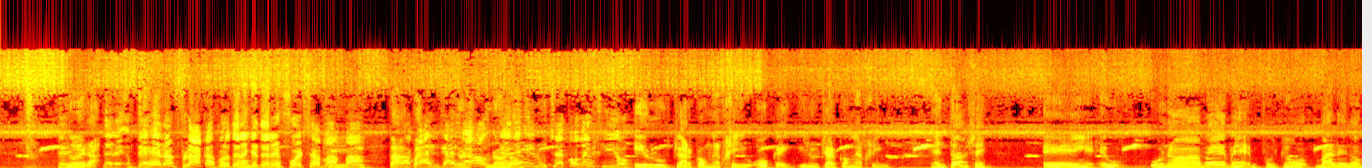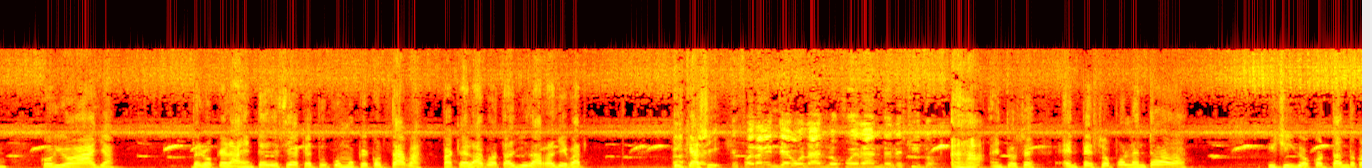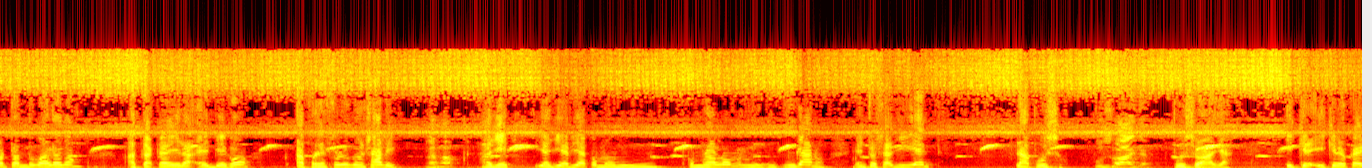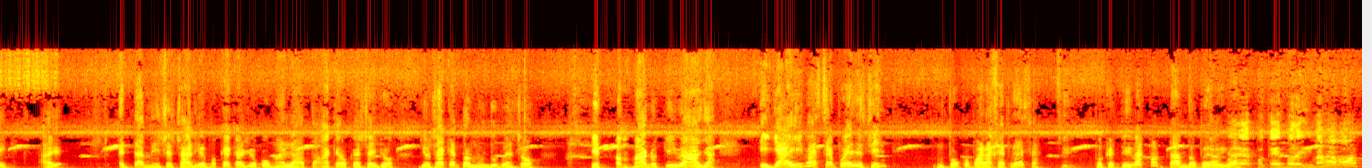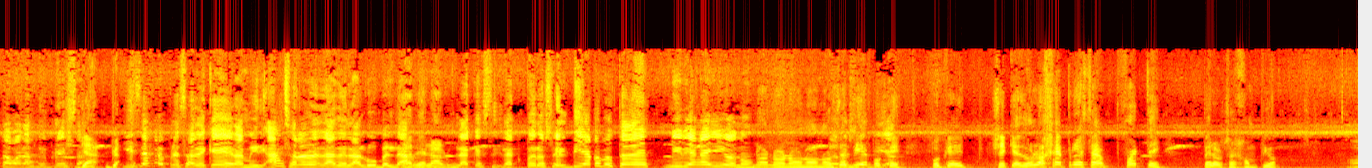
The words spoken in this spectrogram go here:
no era... Ustedes eran flacas, pero tenían que tener fuerza para cargarlas a ustedes y luchar con el río. Y luchar con el río, ok, y luchar con el río. Entonces, eh, una vez, pues yo, Valedón cogió a Aya, pero que la gente decía que tú como que cortabas para que el agua te ayudara a llevar y casi... Que fueran en diagonal, no fueran derechitos. Ajá, entonces empezó por la entrada y siguió cortando, cortando valedón hasta que él, llegó a Francisco González. Ajá. Allí, y allí había como un, como una loma, un, gano. Entonces allí él la puso. Puso allá. Puso allá. Y, y creo que él también se salió porque cayó con el ataque o qué sé yo. Yo sé que todo el mundo pensó en las manos que iba allá. Y ya iba, se puede decir, un poco para la represa. Sí. Porque tú ibas cortando, pero ya, Porque por ahí más abajo estaba la represa. ¿Y esa represa de qué era? Ah, esa era la de la luz, ¿verdad? La de la luz. La que, la, pero servía como ustedes vivían allí o no? No, no, no, no, no servía, porque porque se quedó la represa fuerte, pero se rompió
